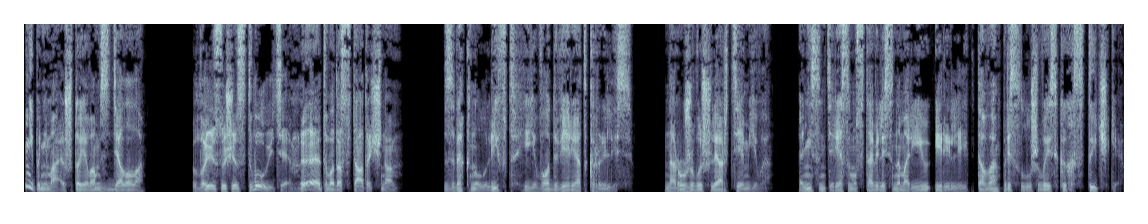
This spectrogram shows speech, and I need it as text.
Не понимаю, что я вам сделала». «Вы существуете, этого достаточно!» Звякнул лифт, и его двери открылись. Наружу вышли Артемьевы. Они с интересом уставились на Марию и Реликтова, прислушиваясь к их стычке.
